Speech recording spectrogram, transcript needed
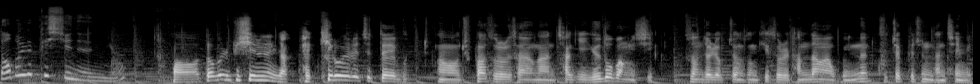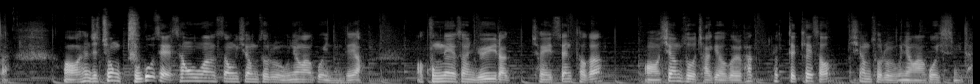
WPC는요? 어, WPC는 약 100kHz 대 어, 주파수를 사용한 자기 유도 방식 무선 전력 전송 기술을 담당하고 있는 국제 표준 단체입니다. 어, 현재 총 두 곳의 상호관성 시험소를 운영하고 있는데요. 어, 국내에선 유일하게 저희 센터가 어, 시험소 자격을 확- 획득해서 시험소를 운영하고 있습니다.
